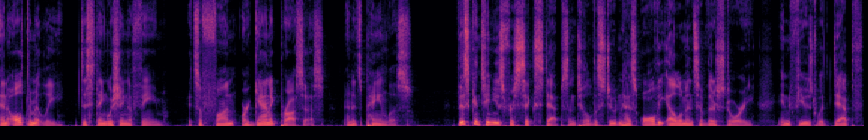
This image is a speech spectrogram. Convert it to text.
and ultimately distinguishing a theme. It's a fun, organic process, and it's painless. This continues for six steps until the student has all the elements of their story infused with depth,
